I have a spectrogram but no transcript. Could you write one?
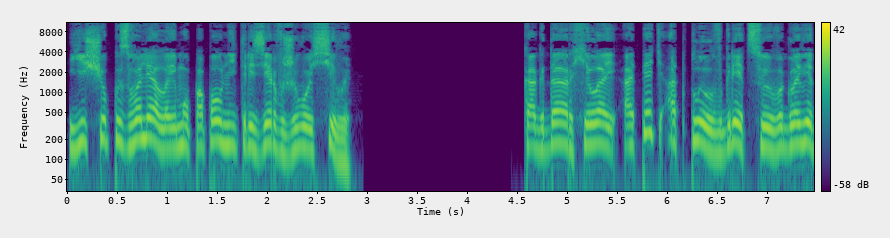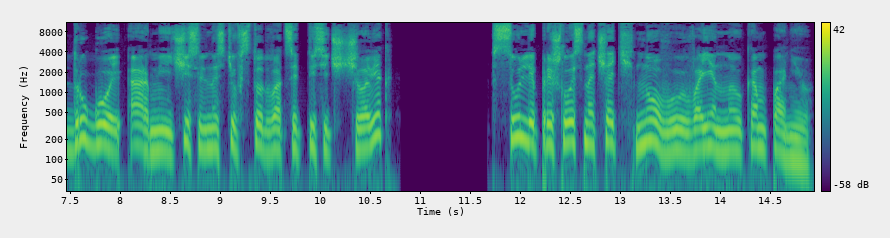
еще позволяла ему пополнить резерв живой силы. Когда Архилай опять отплыл в Грецию во главе другой армии численностью в 120 тысяч человек, Сулле пришлось начать новую военную кампанию.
